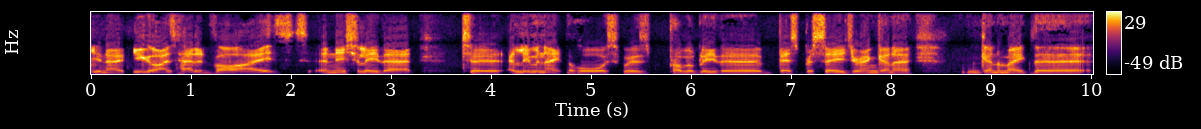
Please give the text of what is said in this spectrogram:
you know, you guys had advised initially that to eliminate the horse was probably the best procedure and gonna gonna make the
